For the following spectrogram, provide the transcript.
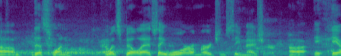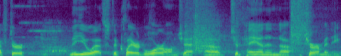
Um, this one was built as a war emergency measure. Uh, after the U.S. declared war on uh, Japan and uh, Germany,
